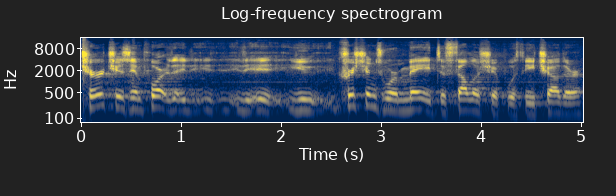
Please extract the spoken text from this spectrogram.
church is important. You, Christians were made to fellowship with each other,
